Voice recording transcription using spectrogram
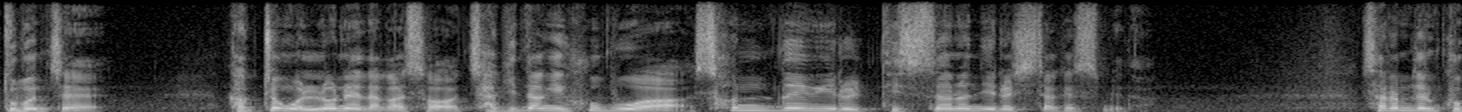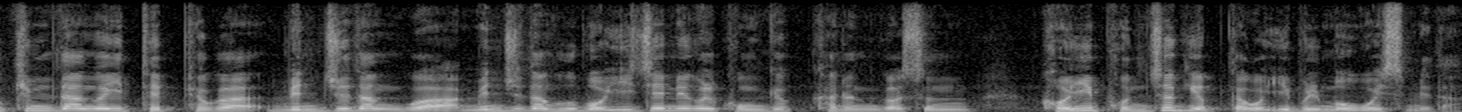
두 번째 각종 언론에 나가서 자기 당의 후보와 선대위를 디스하는 일을 시작했습니다. 사람들은 국힘당의 대표가 민주당과 민주당 후보 이재명을 공격하는 것은 거의 본 적이 없다고 입을 모으고 있습니다.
